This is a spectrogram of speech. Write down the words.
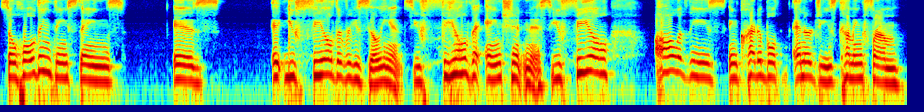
So holding these things is it, you feel the resilience, you feel the ancientness, you feel all of these incredible energies coming from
